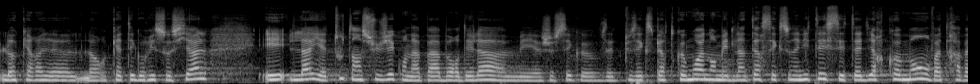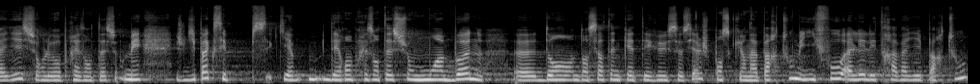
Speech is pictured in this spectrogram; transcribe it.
leur catégorie sociale. Et là, il y a tout un sujet qu'on n'a pas abordé là, mais je sais que vous êtes plus experte que moi, non, mais de l'intersectionnalité, c'est-à-dire comment on va travailler sur les représentations. Mais je ne dis pas qu'il y a des représentations moins bonnes euh, dans, certaines catégories sociales, je pense qu'il y en a partout, mais il faut aller les travailler partout.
